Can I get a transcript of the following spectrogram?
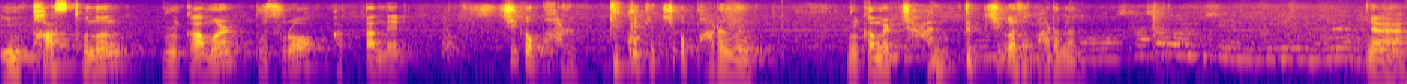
임파스터는 물감을 붓으로 갖다 내 찍어 바르 두껍게 찍어 바르는 물감을 잔뜩 찍어서 바르는 어, 사서관 선생님 그림을 네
